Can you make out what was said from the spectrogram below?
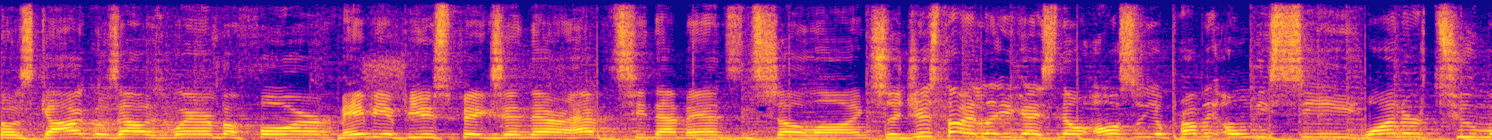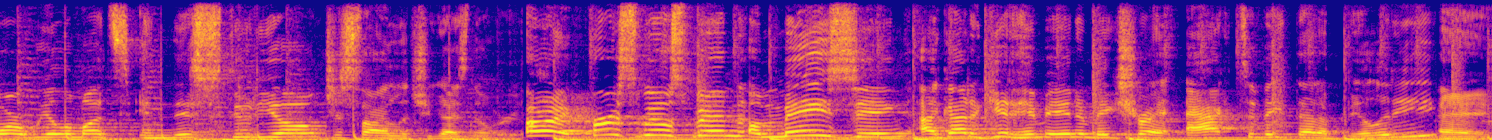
those goggles I was wearing before, maybe Abuse Pig's in there. I haven't seen that man's in so long. So just thought I'd let you guys know. Also, you'll probably only see one or two more Wheel of Muts in this studio. Just thought I'd let you guys know. All right, first wheel spin, amazing. I gotta get him in and make sure I activate that ability. Hey,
